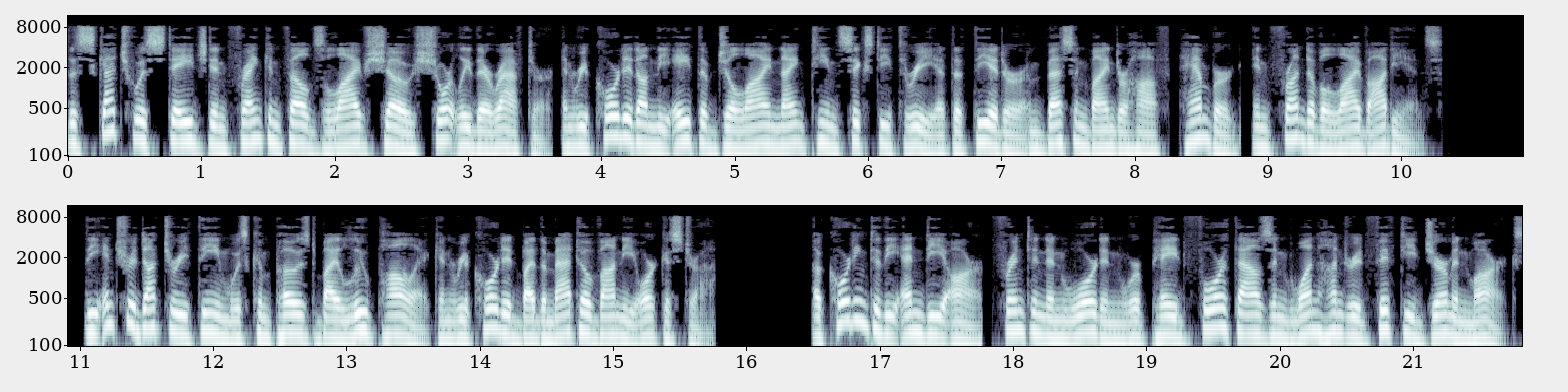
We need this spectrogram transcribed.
The sketch was staged in Frankenfeld's live show shortly thereafter, and recorded on 8 July 1963 at the Theater am Besenbinderhof, Hamburg, in front of a live audience. The introductory theme was composed by Lou Pollock and recorded by the Mantovani Orchestra. According to the NDR, Frinton and Warden were paid 4,150 German marks.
